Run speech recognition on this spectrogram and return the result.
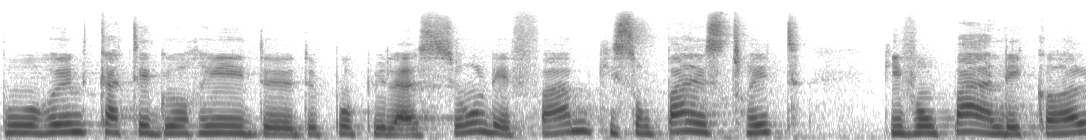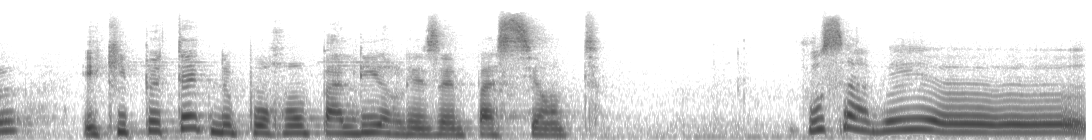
pour une catégorie de, de population, les femmes qui ne sont pas instruites, qui ne vont pas à l'école et qui peut-être ne pourront pas lire Les Impatientes. Vous savez, euh,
